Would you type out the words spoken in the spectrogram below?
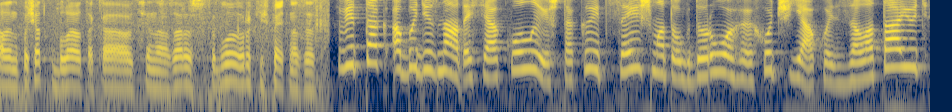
Але на початку була така ціна. Зараз це було років 5 назад. Відтак, аби дізнатися, коли ж таки цей шматок дороги хоч якось залатають,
